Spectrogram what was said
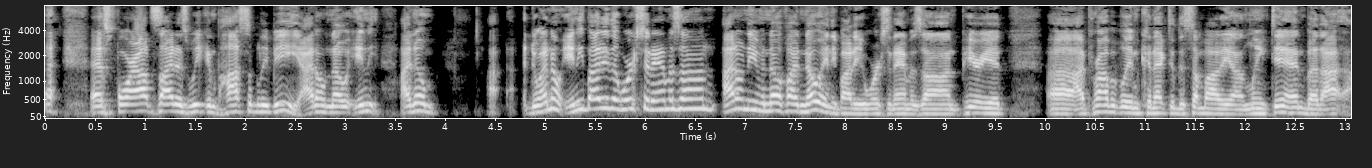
as far outside as we can possibly be. I don't know any. I. I- Do I know anybody that works at Amazon? I don't even know if I know anybody who works at Amazon. Period. Uh, I probably am connected to somebody on LinkedIn, but I,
